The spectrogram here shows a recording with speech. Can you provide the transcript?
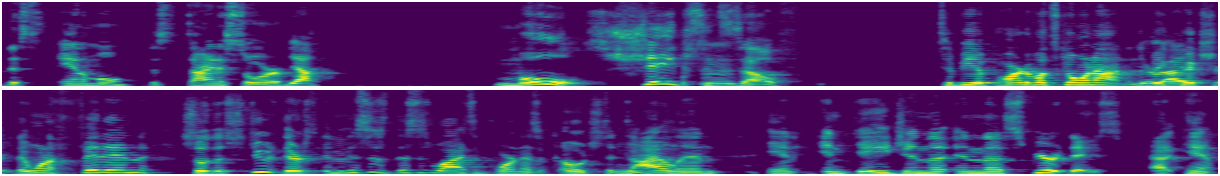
this animal, this dinosaur, Yeah. molds, shapes Mm. itself to be a part of what's going on in the You're big right. picture. They want to fit in. So the student there's and this is this is why it's important as a coach to Mm. dial in and engage in the in the spirit days at camp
